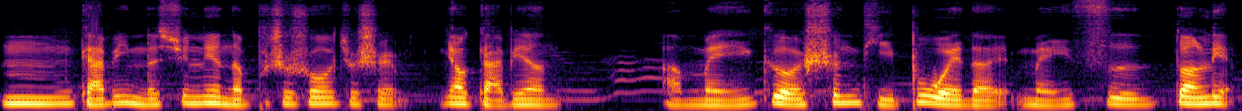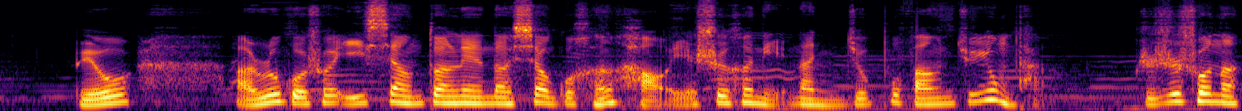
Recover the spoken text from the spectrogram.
嗯，改变你的训练呢，不是说就是要改变啊每一个身体部位的每一次锻炼，比如啊，如果说一项锻炼的效果很好，也适合你，那你就不妨去用它。只是说呢，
